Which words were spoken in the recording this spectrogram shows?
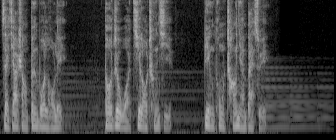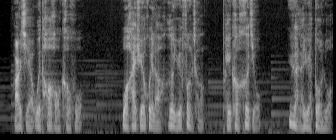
再加上奔波劳累，导致我积劳成疾，病痛常年伴随。而且为讨好客户，我还学会了阿谀奉承、陪客喝酒，越来越堕落。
